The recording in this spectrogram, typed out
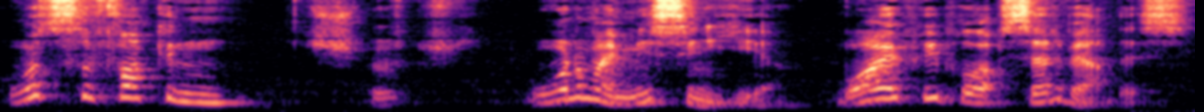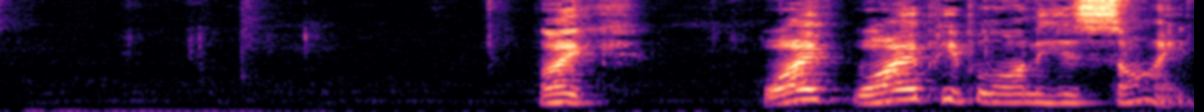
what's the fucking, what am I missing here? Why are people upset about this? Like, why why are people on his side?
